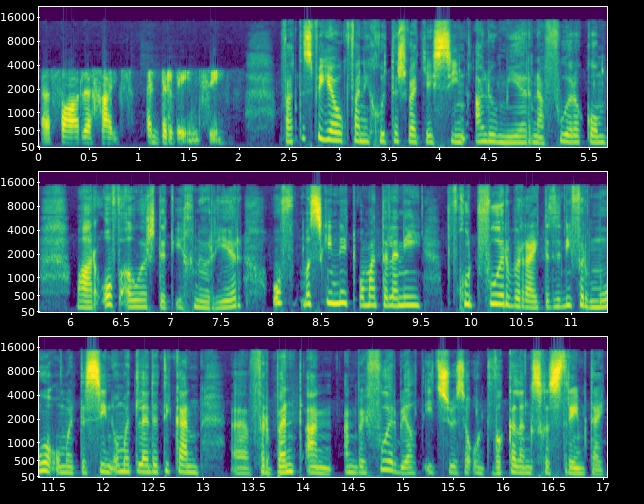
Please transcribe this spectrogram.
'n vaardigheidsintervensie. Wat is vir jou van die goeters wat jy sien al hoe meer na vore kom waar of ouers dit ignoreer of miskien net omdat hulle nie goed voorberei het, hulle nie vermoë om dit te sien omdat hulle dit nie kan uh, verbind aan aan byvoorbeeld iets soos 'n ontwikkelingsgestremdheid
